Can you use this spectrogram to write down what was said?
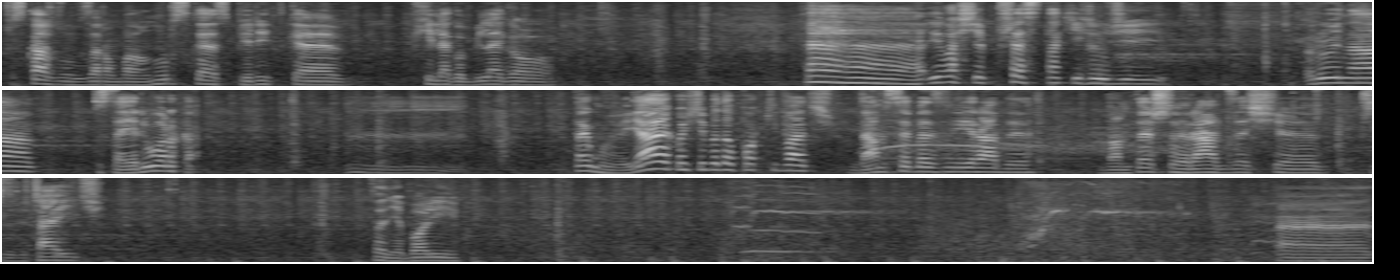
Przez każdą zarąbaną nurskę, spiritkę, Hilego Bilego. Eee, I właśnie przez takich ludzi ruina dostaje reworka. Mm, tak mówię, ja jakoś nie będę opłakiwać, dam sobie bez niej rady. Wam też radzę się przyzwyczaić. To nie boli. Eee,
